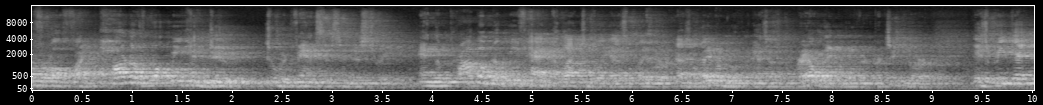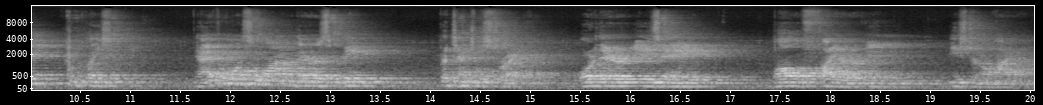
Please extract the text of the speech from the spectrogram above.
overall fight, part of what we can do to advance this industry. And the problem that we've had collectively as a labor, as a labor movement, as a rail labor movement in particular, is we get complacent. Now, every once in a while, there is a big potential strike, or there is a ball of fire in eastern Ohio.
